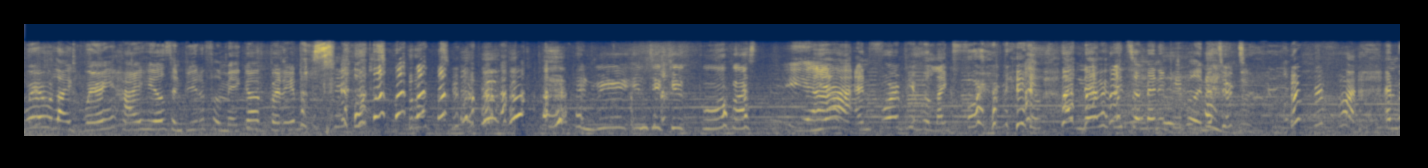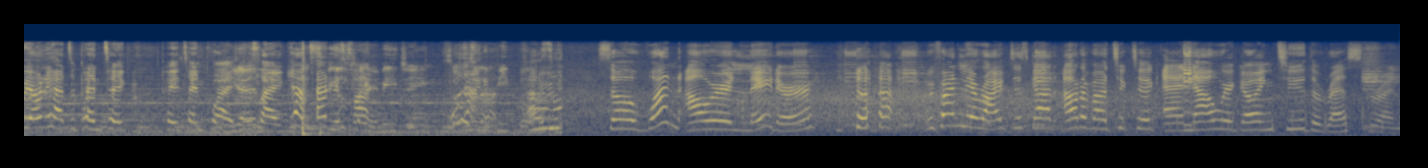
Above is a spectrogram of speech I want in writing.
we're like wearing high heels and beautiful makeup but it was And we're in tuk four of us. Yeah. yeah, and four people, like four people. I've never been so many people in a tuk-tuk before. And we only had to pen take pay 10 kwai. Yeah, it's like, yeah, that is fine. Like Beijing. So many people. Um, so one hour later, we finally arrived, just got out of our tuk-tuk and now we're going to the restaurant.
